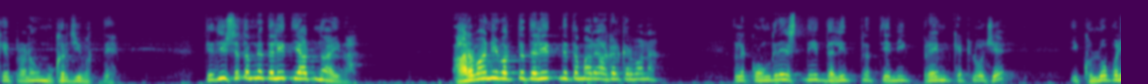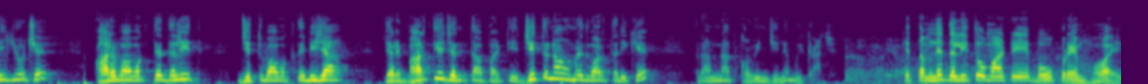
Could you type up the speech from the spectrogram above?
કે પ્રણવ મુખર્જી વખતે, તે દિવસે તમને દલિત યાદ ન આવ્યા. હારવાની વખતે દલિતને તમારે આગળ કરવાના. એટલે કોંગ્રેસની દલિત પ્રત્યેની પ્રેમ કેટલો છે, એ ખુલ્લો પડી ગયો છે. હારવા વખતે દલિત, જીતવા વખતે બીજા. જ્યારે ભારતીય જનતા પાર્ટીએ જીતના ઉમેદવાર તરીકે રામનાથ કોવિંદજીને મૂક્યા છે. કે તમને દલિતો માટે બહુ પ્રેમ હોય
